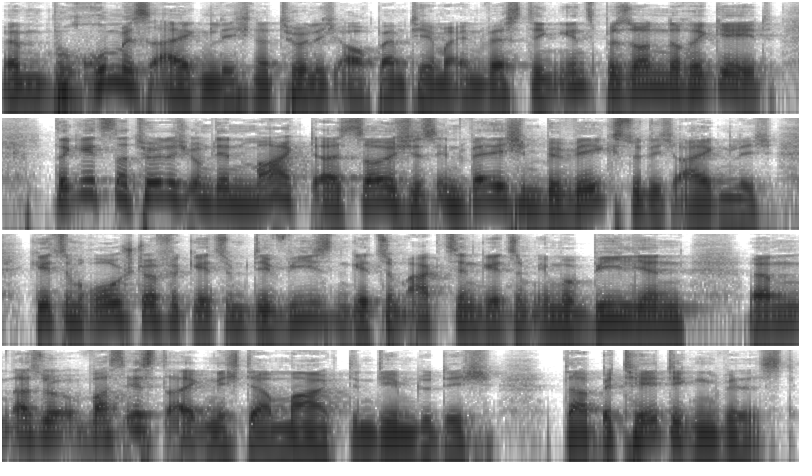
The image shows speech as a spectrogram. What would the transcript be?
ähm, worum es eigentlich natürlich auch beim Thema Investing insbesondere geht. Da geht es natürlich um den Markt als solches. In welchem bewegst du dich eigentlich? Geht es um Rohstoffe? Geht es um Devisen? Geht es um Aktien? Geht es um Immobilien? Ähm, also was ist eigentlich der Markt, in dem du dich da betätigen willst.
